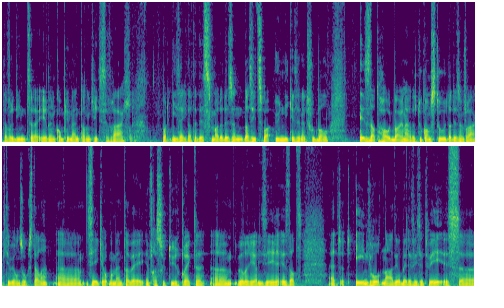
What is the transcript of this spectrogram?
dat verdient eerder een compliment dan een kritische vraag. Wat ik niet zeg dat het is, maar dat is, een, dat is iets wat uniek is in het voetbal. Is dat houdbaar naar de toekomst toe? Dat is een vraag die we ons ook stellen. Uh, zeker op het moment dat wij infrastructuurprojecten uh, willen realiseren, is dat het, het één groot nadeel bij de VZW is uh,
